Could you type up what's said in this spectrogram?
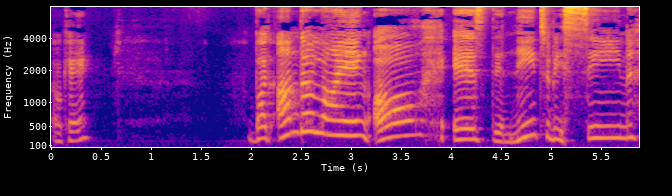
Okay? But underlying all is the need to be seen,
